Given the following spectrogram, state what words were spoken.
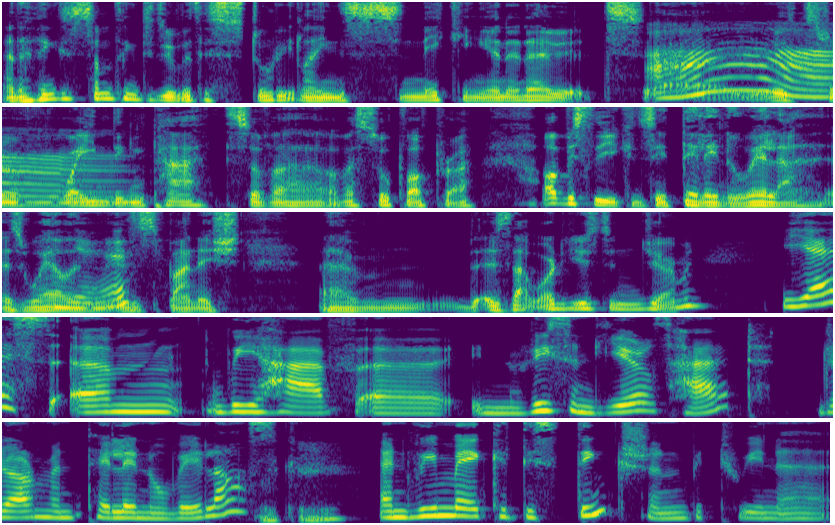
And I think it's something to do with the storyline snaking in and out, uh, the sort Ah. of winding paths of a of a soap opera. Obviously, you can say telenovela as well in, in Spanish. Um, is that word used in German? Yes, um, we have uh, in recent years had German telenovelas, Okay. and we make a distinction between a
